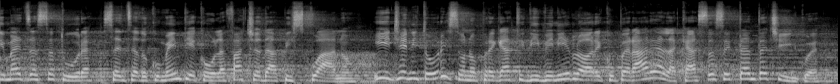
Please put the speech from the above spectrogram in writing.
di mezza statura, senza documenti e con la faccia da piscuano. I genitori sono pregati di venirlo a recuperare alla cassa 75.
